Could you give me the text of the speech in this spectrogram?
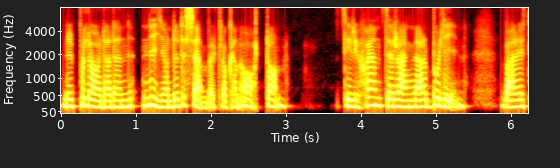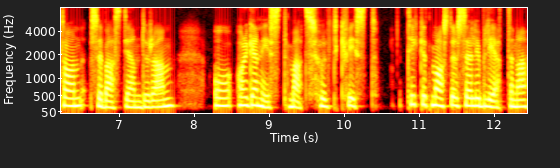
nu på lördag den 9 december klockan 18. Dirigent är Ragnar Bolin, bariton Sebastian Duran och organist Mats Hultqvist. Ticketmaster säljer biljetterna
